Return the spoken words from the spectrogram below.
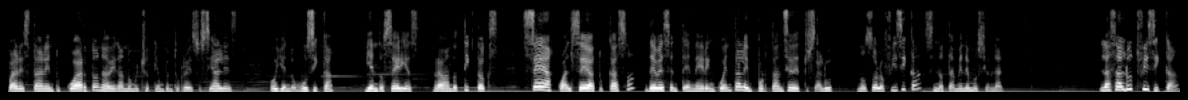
para estar en tu cuarto navegando mucho tiempo en tus redes sociales, oyendo música, viendo series, grabando TikToks. Sea cual sea tu caso, debes tener en cuenta la importancia de tu salud no solo física, sino también emocional. La salud física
